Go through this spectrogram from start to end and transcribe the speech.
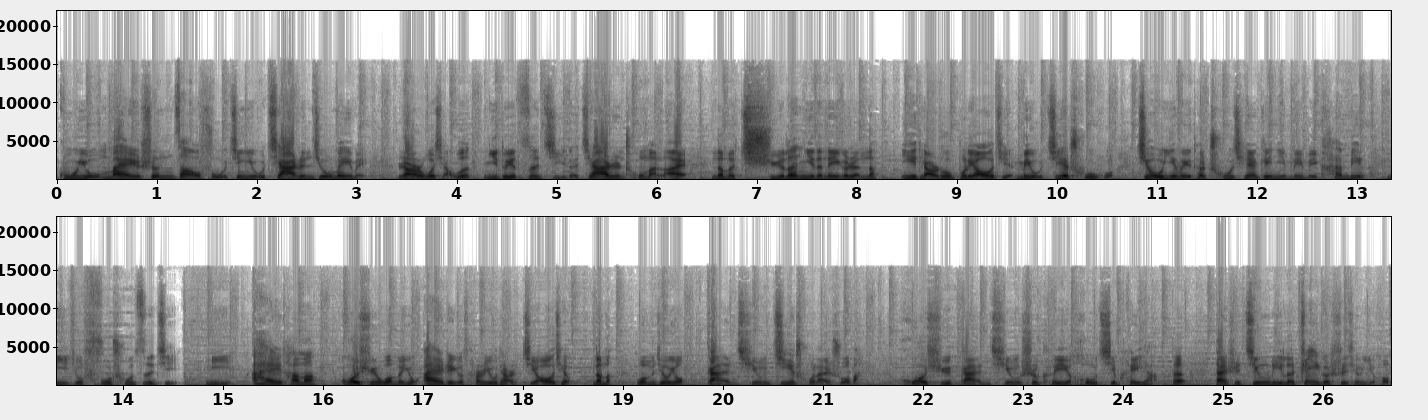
古有卖身葬父，今有嫁人救妹妹。然而，我想问，你对自己的家人充满了爱，那么娶了你的那个人呢？一点都不了解，没有接触过，就因为他出钱给你妹妹看病，你就付出自己，你爱他吗？或许我们用“爱”这个词儿有点矫情，那么我们就用感情基础来说吧。或许感情是可以后期培养的。但是经历了这个事情以后，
